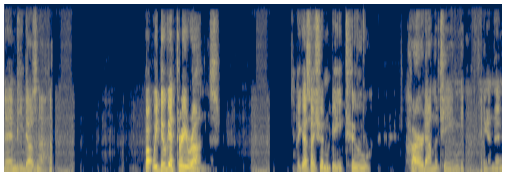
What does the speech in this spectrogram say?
And he does not. But we do get three runs. I guess I shouldn't be too hard on the team. And then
